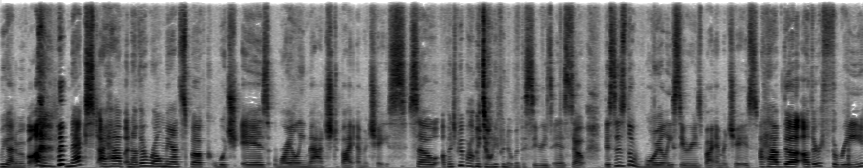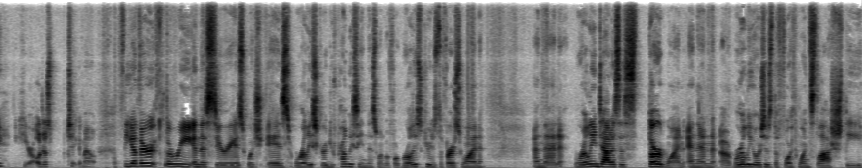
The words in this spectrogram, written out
we gotta move on. Next, I have another romance book, which is Royally Matched by Emma Chase. So a bunch of people probably don't even know what the series is. So this is the Royally series by Emma Chase. I have the other three here. I'll just take them out. The other three in this series, which is Royally Screwed, you've probably seen this one before. Royally Screwed is the first one, and then Royally Endowed is this third one, and then uh, Royally Yours is the fourth one slash the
